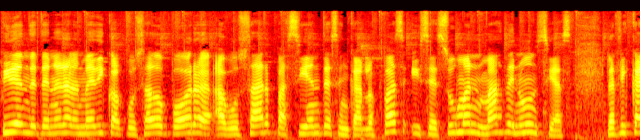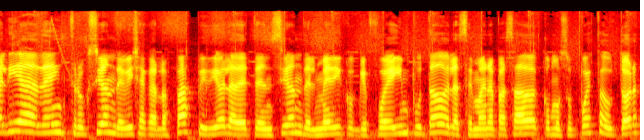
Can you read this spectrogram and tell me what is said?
Piden detener al médico acusado por abusar pacientes en Carlos Paz y se suman más denuncias. La Fiscalía de Instrucción de Villa Carlos Paz pidió la detención del médico que fue imputado la semana pasada como supuesto autor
